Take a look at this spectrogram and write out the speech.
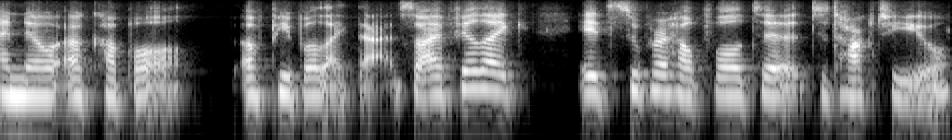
I know a couple of people like that, so I feel like it's super helpful to to talk to you.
